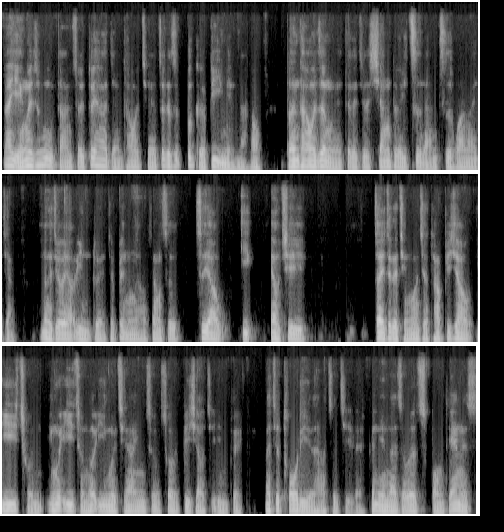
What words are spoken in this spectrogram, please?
那也因为是负担，所以对他来讲，他会觉得这个是不可避免的哈。但是他会认为这个就是相对于自然自发来讲，那个就要应对，就变成好像是是要依要去，在这个情况下，他必须要依存，因为依存或因为其他因素，所以必须要去应对，那就脱离了他自己的，跟原来所谓的 spontaneous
